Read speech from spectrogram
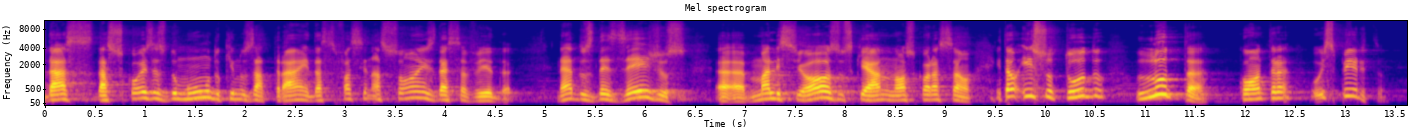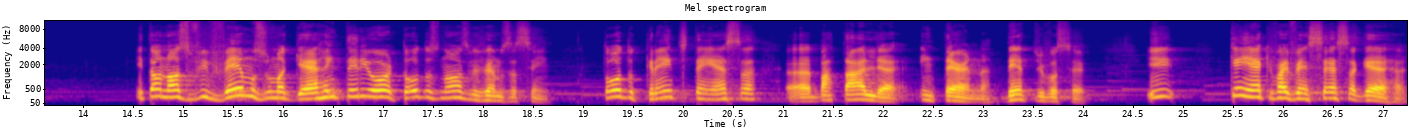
das, das coisas do mundo que nos atraem, das fascinações dessa vida, né? dos desejos uh, maliciosos que há no nosso coração. Então, isso tudo luta contra o espírito. Então, nós vivemos uma guerra interior, todos nós vivemos assim. Todo crente tem essa uh, batalha interna dentro de você. E quem é que vai vencer essa guerra?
